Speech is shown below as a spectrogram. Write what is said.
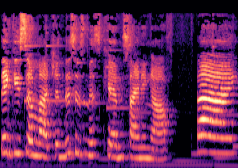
Thank you so much, and this is Miss Kim signing off. Bye!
